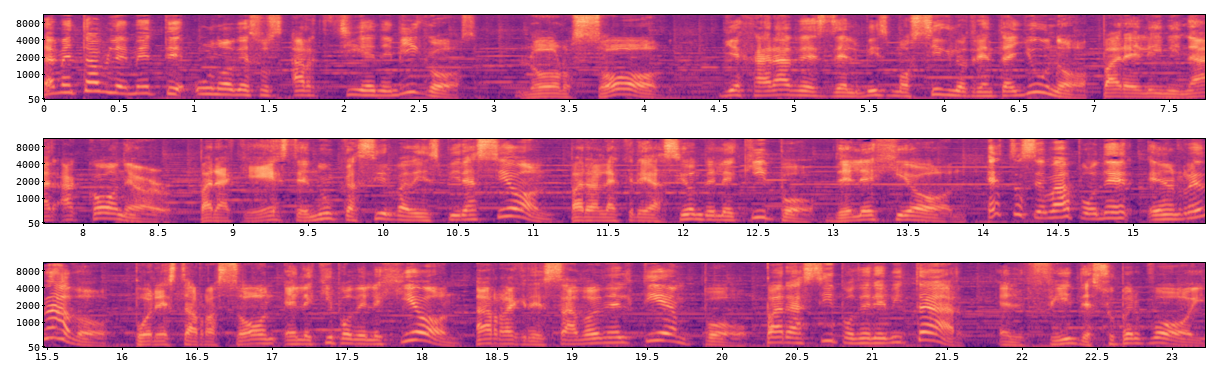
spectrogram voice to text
Lamentablemente uno de sus archienemigos, Lord Zod, viajará desde el mismo siglo 31 para eliminar a Connor, para que este nunca sirva de inspiración para la creación del equipo de Legión. Esto se va a poner enredado. Por esta razón, el equipo de Legión ha regresado en el tiempo, para así poder evitar el fin de Superboy,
